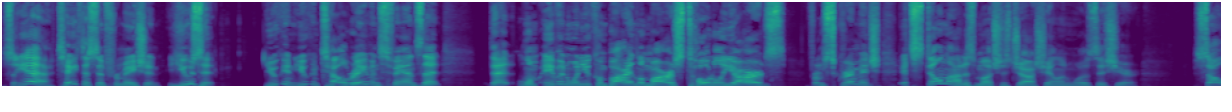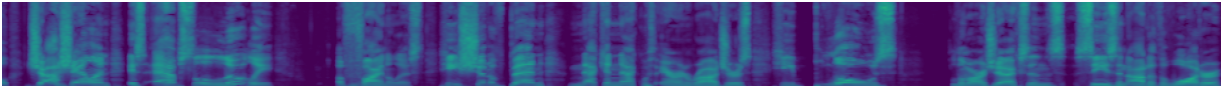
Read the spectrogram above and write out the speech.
So yeah, take this information, use it. You can you can tell Ravens fans that that even when you combine Lamar's total yards from scrimmage, it's still not as much as Josh Allen was this year. So Josh Allen is absolutely a finalist. He should have been neck and neck with Aaron Rodgers. He blows Lamar Jackson's season out of the water.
